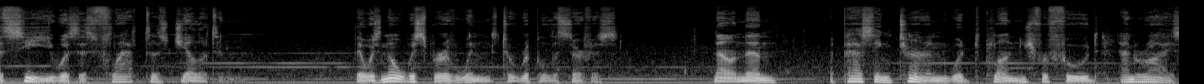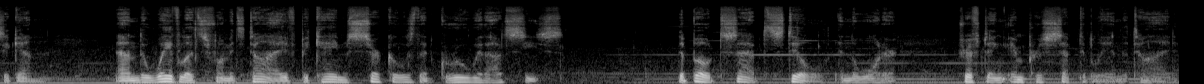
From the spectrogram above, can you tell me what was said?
The sea was as flat as gelatin. There was no whisper of wind to ripple the surface. Now and then, a passing tern would plunge for food and rise again, and the wavelets from its dive became circles that grew without cease. The boat sat still in the water, drifting imperceptibly in the tide.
